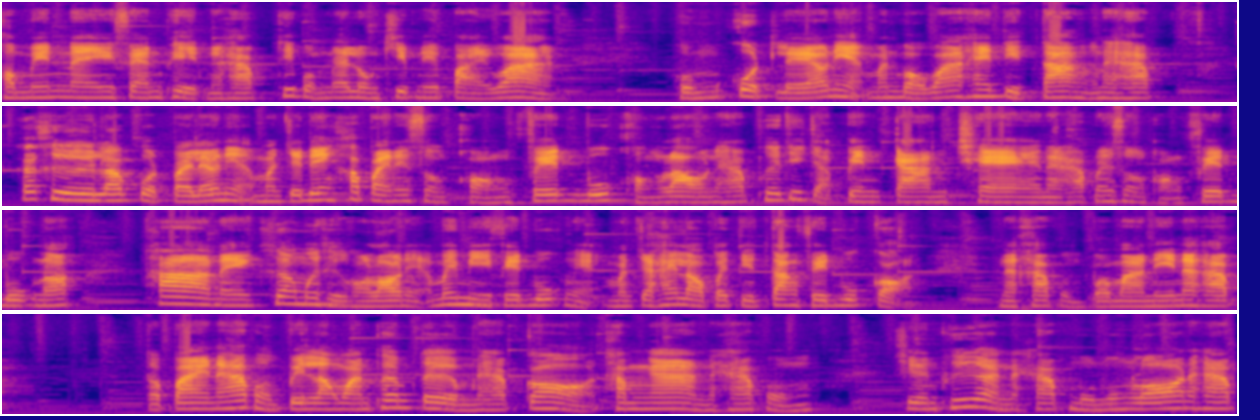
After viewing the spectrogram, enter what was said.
คอมเมนต์ในแฟนเพจนะครับ ที่ผมได้ลงคลิปนี้ไปว่า ผมกดแล้วเนี่ยมันบอกว่าให้ติดตั้งนะครับ ก็คือเรากดไปแล้วเนี่ยมันจะเด้งเข้าไปในส่วนของ Facebook ของเรานะครับ เพื่อที่จะเป็นการแชร์นะครับ ในส่วนของ Facebook เนาะถ้าในเครื่องมือถือของเราเนี่ยไม่มี Facebook เนี่ยมันจะให้เราไปติดตั้ง Facebook ก่อนนะครับ ผมประมาณนี้นะครับ ต่อไปนะครับผมเป็นรางวัลเพิ่มเติมนะครับ ก็ทำงานนะครับ ผมเชิญเพื่อนนะครับ หมุนวงล้อนะครับ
